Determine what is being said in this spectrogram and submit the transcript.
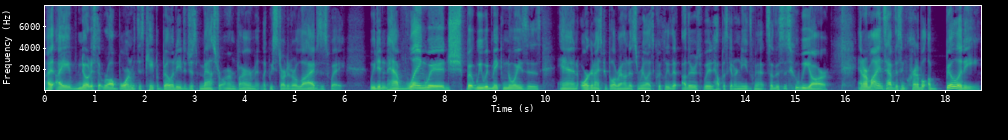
I, I've noticed that we're all born with this capability to just master our environment. Like we started our lives this way. We didn't have language, but we would make noises and organize people around us and realize quickly that others would help us get our needs met. So, this is who we are. And our minds have this incredible ability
